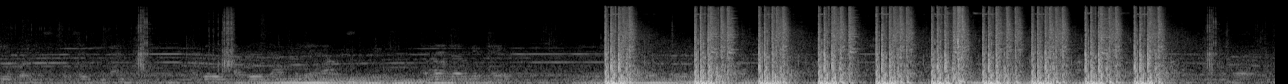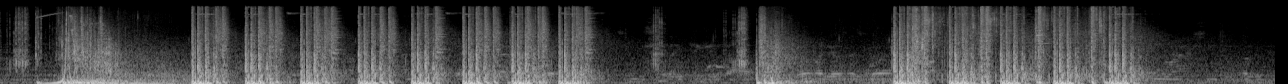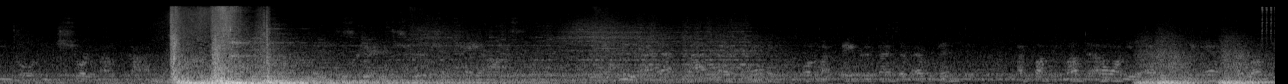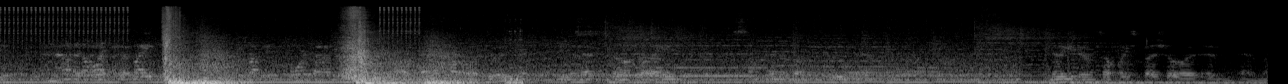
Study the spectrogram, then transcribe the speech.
people in this position back. I really, I really don't think it helps. And they don't get paid. Thank oh you. something special and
